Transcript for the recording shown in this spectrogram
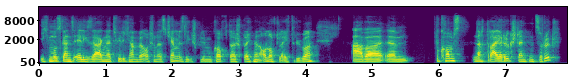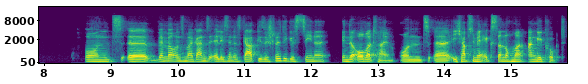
Ich muss ganz ehrlich sagen, natürlich haben wir auch schon das Champions League-Spiel im Kopf, da sprechen wir auch noch gleich drüber. Aber ähm, du kommst nach drei Rückständen zurück. Und äh, wenn wir uns mal ganz ehrlich sind, es gab diese schrittige Szene in der Overtime und äh, ich habe sie mir extra nochmal angeguckt.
